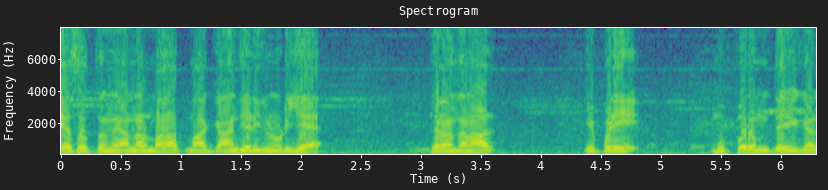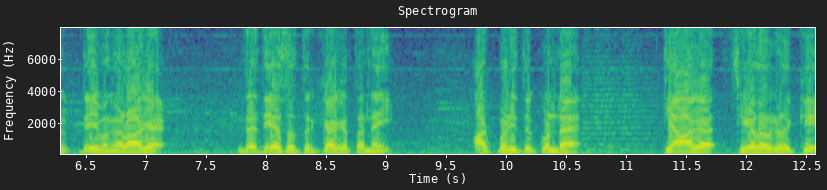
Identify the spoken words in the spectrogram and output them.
தேசத்தந்தை அண்ணல் மகாத்மா காந்தியடிகளினுடைய பிறந்த நாள். இப்படி முப்பெரும் தெய்வங்கள் தெய்வங்களாக இந்த தேசத்திற்காக தன்னை அர்ப்பணித்து கொண்ட தியாக சீலர்களுக்கு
